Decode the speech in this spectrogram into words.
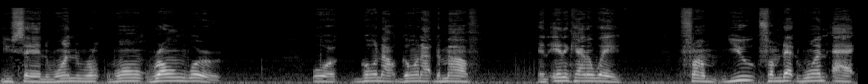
you saying one wrong, wrong word or going out going out the mouth in any kind of way from you from that one act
